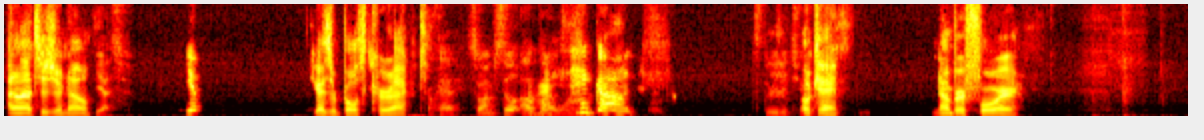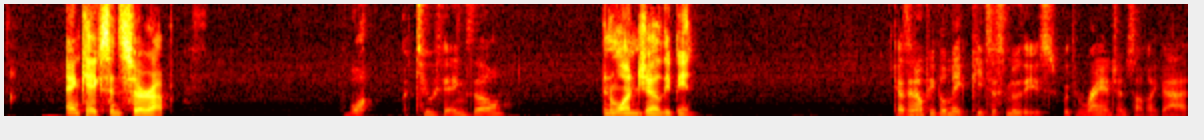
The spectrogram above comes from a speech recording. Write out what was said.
Final answers are no. Yes. Yep. You guys are both correct. Okay, so I'm still up by Okay, one. thank God. It's three to two. Okay. Number four. Pancakes and syrup What? Two things though? and one jelly bean. Because I know people make pizza smoothies with ranch and stuff like that,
